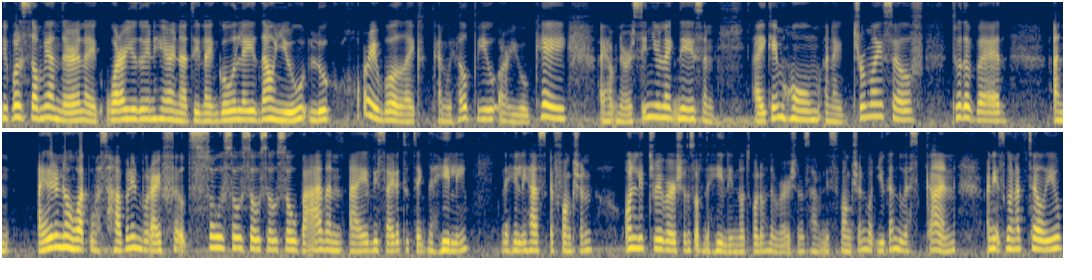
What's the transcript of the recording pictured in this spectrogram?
people saw me and they're like, What are you doing here, Nati? Like, go lay down. You look horrible. Like, can we help you? Are you okay? I have never seen you like this. And I came home and I threw myself to the bed and I didn't know what was happening, but I felt so, so, so, so, so bad. And I decided to take the Healy. The Healy has a function only three versions of the Healy not all of the versions have this function but you can do a scan and it's gonna tell you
